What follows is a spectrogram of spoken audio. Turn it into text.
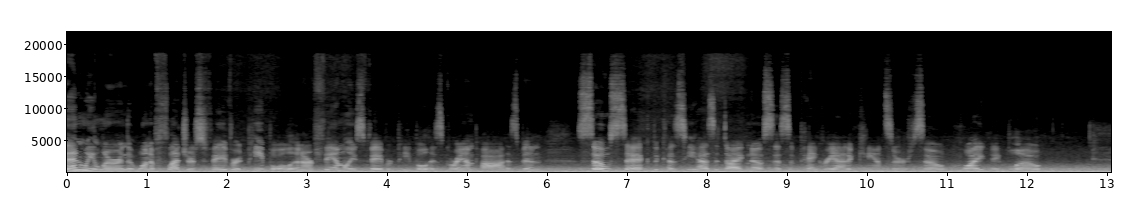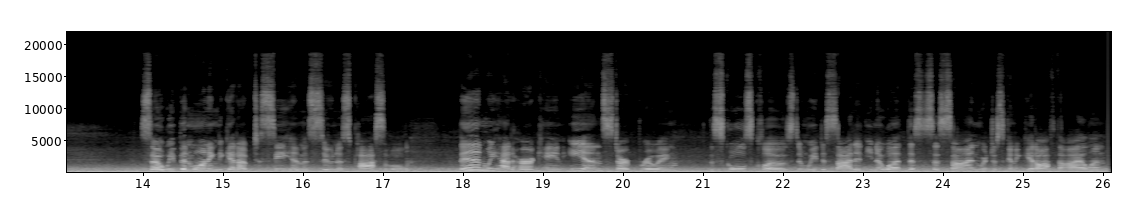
Then we learned that one of Fletcher's favorite people and our family's favorite people, his grandpa, has been so sick because he has a diagnosis of pancreatic cancer. So, quite a blow. So, we've been wanting to get up to see him as soon as possible. Then we had Hurricane Ian start brewing, the schools closed, and we decided, you know what, this is a sign we're just going to get off the island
